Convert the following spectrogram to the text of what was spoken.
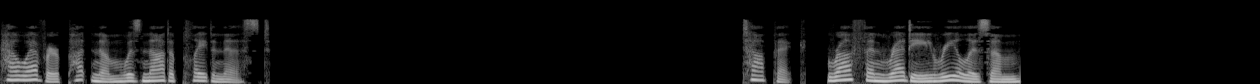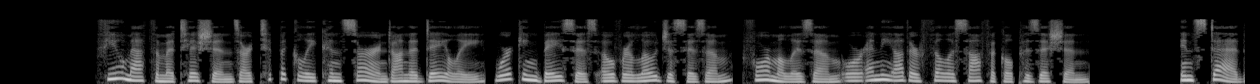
However Putnam was not a Platonist. Rough and ready realism Few mathematicians are typically concerned on a daily, working basis over logicism, formalism or any other philosophical position. Instead,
